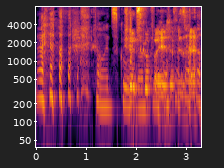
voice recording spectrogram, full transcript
então, desculpa. Desculpa aí, já fizeram.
